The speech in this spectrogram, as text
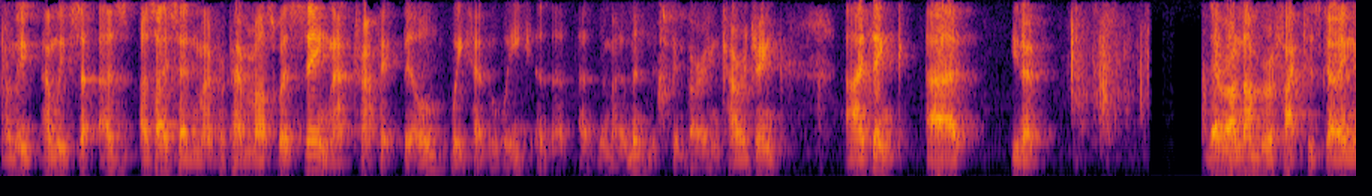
As as I said in my prepared remarks, we're seeing that traffic build week-over-week at the at the moment, which has been very encouraging. I think uh, you know, there are a number of factors going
